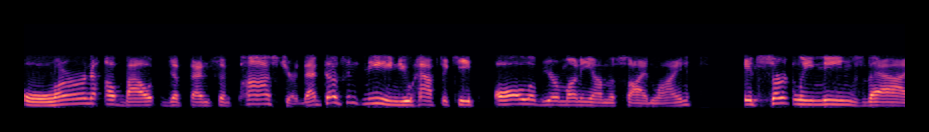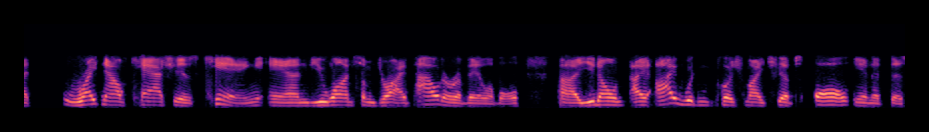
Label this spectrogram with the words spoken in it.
learn about defensive posture. That doesn't mean you have to keep all of your money on the sideline it certainly means that right now cash is king and you want some dry powder available. Uh, you don't I, I wouldn't push my chips all in at this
